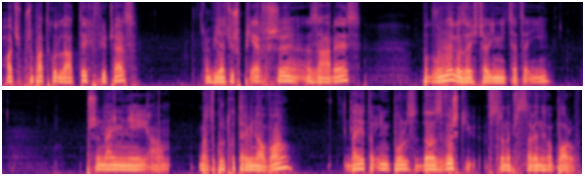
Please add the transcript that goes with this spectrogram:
choć w przypadku dla tych futures widać już pierwszy zarys podwójnego zejścia linii CCI, przynajmniej bardzo krótkoterminowo, daje to impuls do zwyżki w stronę przedstawionych oporów.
